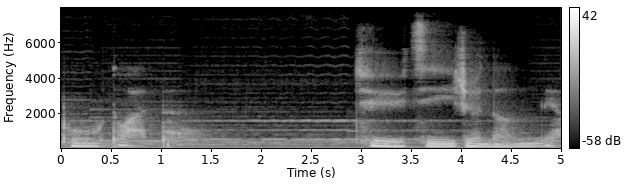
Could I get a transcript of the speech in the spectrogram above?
不断的聚集着能量，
